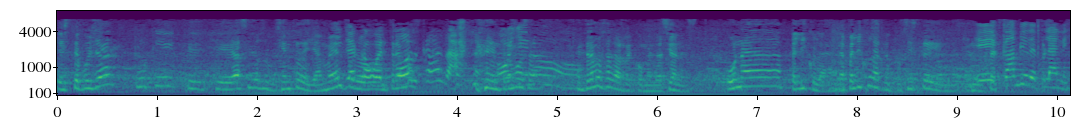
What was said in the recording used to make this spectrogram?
este, pues ya, creo que, ha sido suficiente de Yamel. Ya acabó el podcast. entremos, a, entremos a las recomendaciones. Una película, la película que pusiste en, el Cambio de planes.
